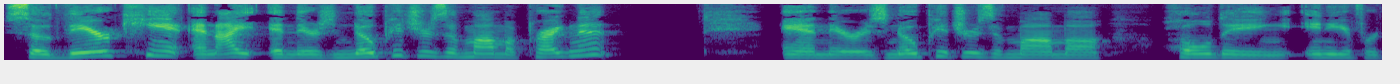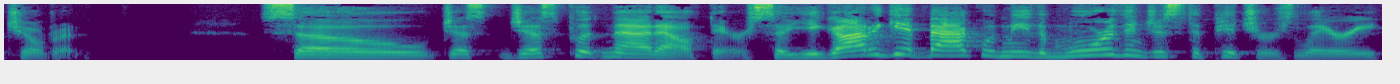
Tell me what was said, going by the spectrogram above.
So there can't, and I, and there's no pictures of mama pregnant and there is no pictures of mama holding any of her children. So just just putting that out there. So you got to get back with me the more than just the pictures, Larry.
